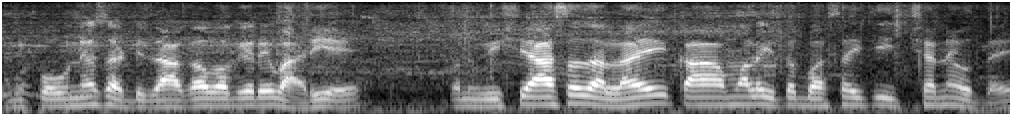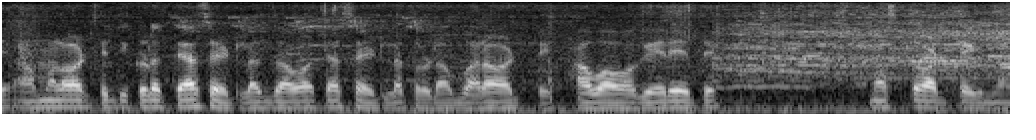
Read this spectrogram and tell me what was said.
आणि पोहण्यासाठी जागा वगैरे भारी आहे. पण विषय असा झाला आहे का आम्हाला इथं बसायची इच्छा नाही होत आहे. आम्हाला वाटते तिकडं त्या साईडला जावा त्या साईडला थोडा बरा वाटते हवा वगैरे येते. मस्त वाटते एकदम.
